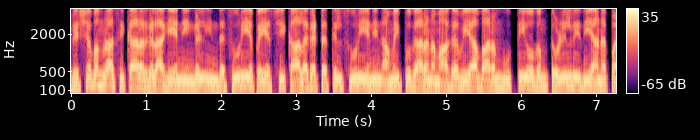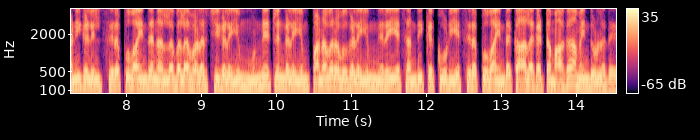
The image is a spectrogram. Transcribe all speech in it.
ரிஷபம் ராசிக்காரர்களாகிய நீங்கள் இந்த சூரிய பெயர்ச்சி காலகட்டத்தில் சூரியனின் அமைப்பு காரணமாக வியாபாரம் உத்தியோகம் தொழில் ரீதியான பணிகளில் சிறப்பு வாய்ந்த நல்லபல வளர்ச்சிகளையும் முன்னேற்றங்களையும் பணவரவுகளையும் நிறைய சந்திக்கக்கூடிய சிறப்பு வாய்ந்த காலகட்டமாக அமைந்துள்ளது.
